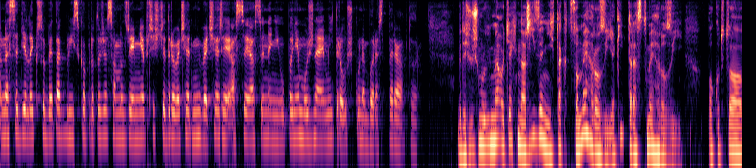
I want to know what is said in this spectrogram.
neseděli k sobě tak blízko, protože samozřejmě při štědrovečerní večeři asi, asi není úplně možné mít roušku nebo respirátor. Když už mluvíme o těch nařízeních, tak co mi hrozí, jaký trest mi hrozí, pokud to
